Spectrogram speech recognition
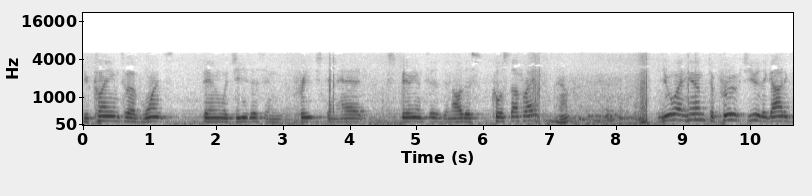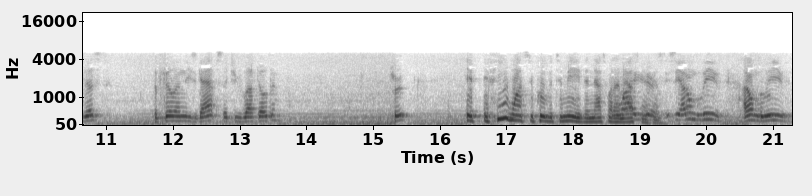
you claim to have once been with Jesus and preached and had experiences and all this cool stuff, right? Yeah. You want him to prove to you that God exists, to fill in these gaps that you've left open. True. If, if he wants to prove it to me, then that's what I'm asking him. You See, I don't believe. I don't believe.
